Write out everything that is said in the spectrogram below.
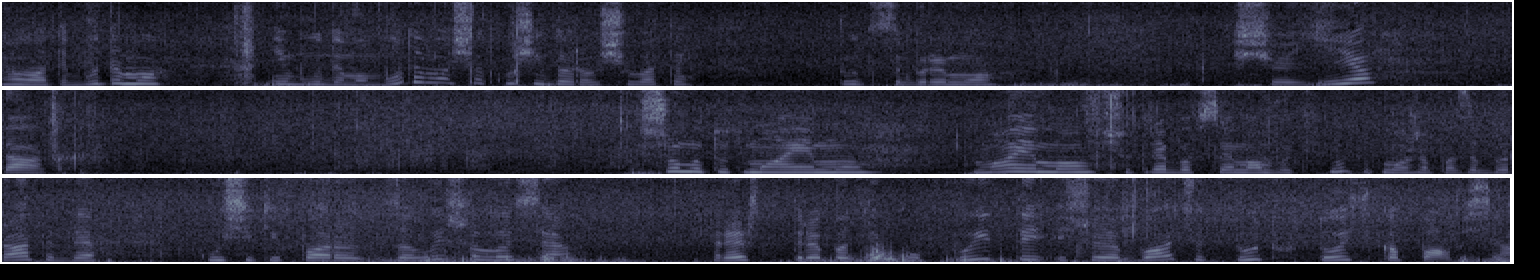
От, і будемо, і будемо, будемо ще кущик дорощувати. Тут зберемо, що є. Так. Що ми тут маємо? Маємо, що треба все, мабуть, ну тут можна позабирати, де кущиків пару залишилося. Решту треба докупити. І що я бачу, тут хтось копався.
